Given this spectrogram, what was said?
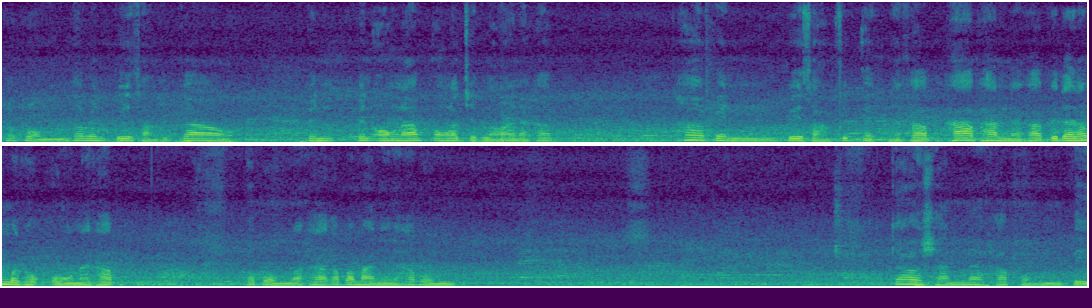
ครับผมถ้าเป็นปี39เป็นเป็นองค์นะครับองค์ละ700นะครับ ถ้าเป็นปี31นะครับ5,000นะครับจะได้ทั้งหมด6องค์นะครับครับผมราคาก็ประมาณนี้นะครับผม9ชั้นนะครับ ผมปี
